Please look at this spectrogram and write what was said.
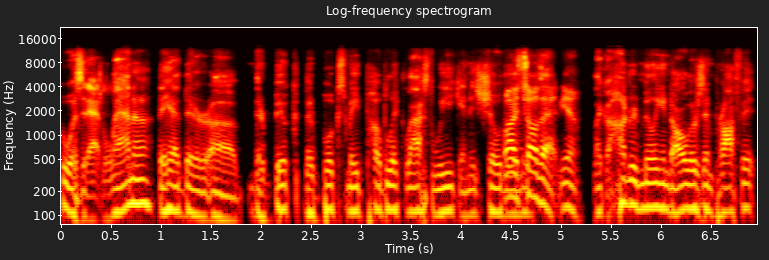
who was it? Atlanta. They had their uh their book their books made public last week, and it showed. Oh, I saw that. Yeah. like a hundred million dollars in profit,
